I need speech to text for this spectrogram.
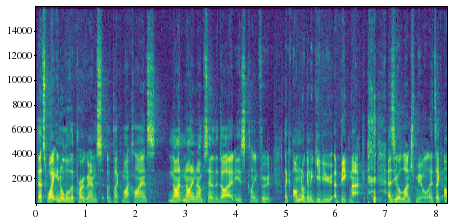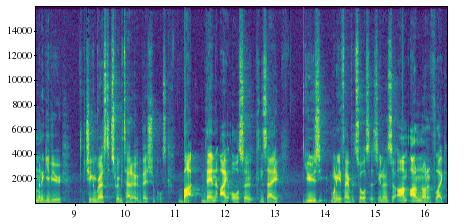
that's why in all of the programs of like my clients, 99% of the diet is clean food. Like I'm not going to give you a Big Mac as your lunch meal. It's like I'm going to give you chicken breast, sweet potato, vegetables. But then I also can say use one of your favorite sauces. You know, so I'm I'm not of like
